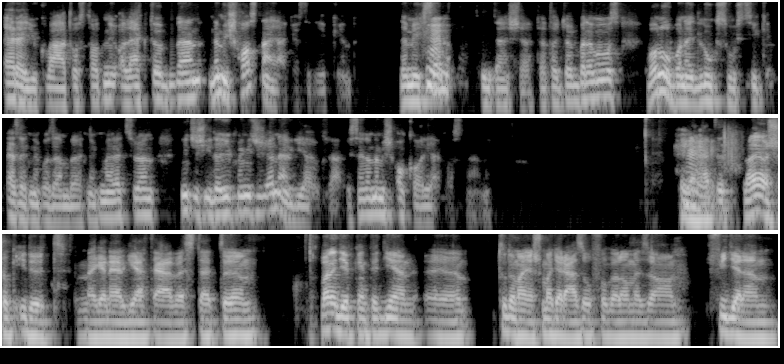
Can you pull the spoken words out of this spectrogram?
erejük változtatni, a legtöbben nem is használják ezt egyébként. De még hm szinten se. Tehát, hogyha belegondolsz, valóban egy luxus cikk ezeknek az embereknek, mert egyszerűen nincs is idejük, meg nincs is energiájuk rá, és nem is akarják használni. Igen, hát nagyon sok időt meg energiát elvesztett. Van egyébként egy ilyen tudományos magyarázó fogalom, ez a figyelem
